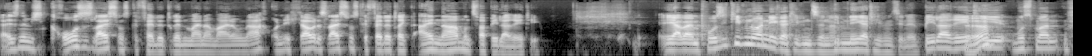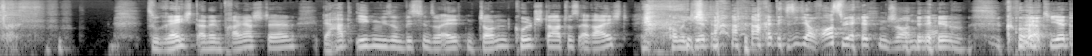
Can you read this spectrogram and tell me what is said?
Da ist nämlich ein großes Leistungsgefälle drin, meiner Meinung nach. Und ich glaube, das Leistungsgefälle trägt einen Namen, und zwar Bela Reti. Ja, aber im positiven oder negativen Sinne? Im negativen Sinne. Bela Reti muss man zu Recht an den Pranger stellen. Der hat irgendwie so ein bisschen so Elton John Kultstatus erreicht. Kommentiert, Ja, der sieht ja auch aus wie Elton John. Ja. eben, kommentiert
